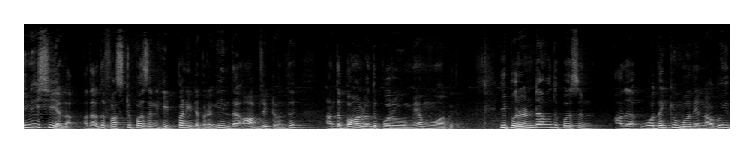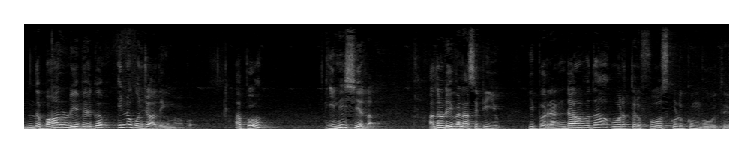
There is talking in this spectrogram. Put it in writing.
இனிஷியலாக அதாவது ஃபஸ்ட்டு பர்சன் ஹிட் பண்ணிட்ட பிறகு இந்த ஆப்ஜெக்ட் வந்து அந்த பால் வந்து பொறுமையாக மூவ் ஆகுது. இப்போ ரெண்டாவது பர்சன் அதை உதைக்கும் போது என்னாகும் இந்த பாலுடைய வேகம் இன்னும் கொஞ்சம் அதிகமாகும். அப்போது இனிஷியலாக அதனுடைய வெலாசிட்டி யூ இப்போ ரெண்டாவதாக ஒருத்தர் ஃபோர்ஸ் கொடுக்கும்போது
